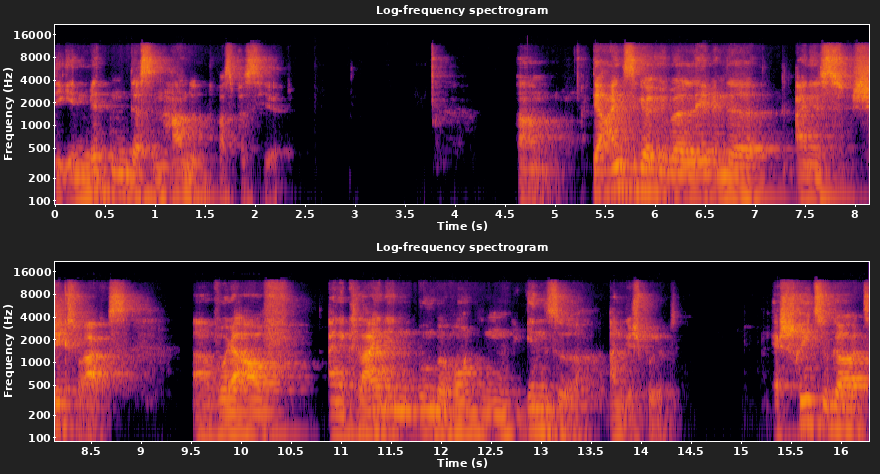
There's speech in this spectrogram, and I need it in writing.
die inmitten dessen handelt, was passiert. Ähm, der einzige Überlebende eines Schicksals äh, wurde auf einer kleinen, unbewohnten Insel angespült. Er schrie zu Gott,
